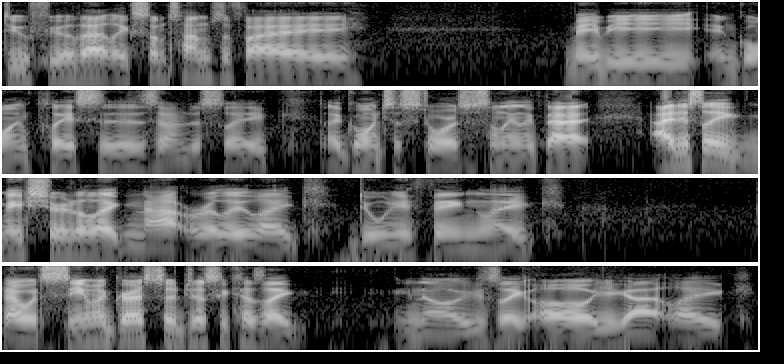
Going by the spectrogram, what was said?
do feel that. Like sometimes if I maybe in going places, I'm just like, like going to stores or something like that, I just like make sure to like not really like do anything like that would seem aggressive just because like, you know, it's like, oh, you got like,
